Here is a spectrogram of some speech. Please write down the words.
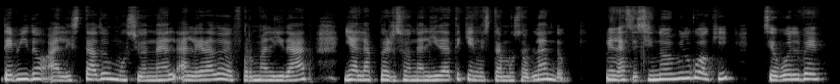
debido al estado emocional, al grado de formalidad y a la personalidad de quien estamos hablando. El asesino de Milwaukee se vuelve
